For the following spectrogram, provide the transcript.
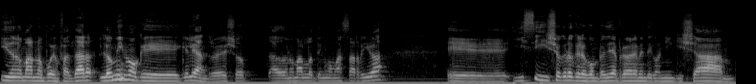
y Don Omar no pueden faltar. Lo mismo que, que Leandro, eh, yo a Don Omar lo tengo más arriba. Eh, y sí, yo creo que lo competiría probablemente con Nicky Jam.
